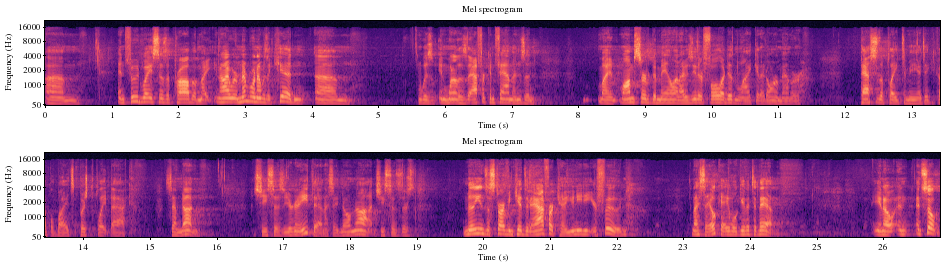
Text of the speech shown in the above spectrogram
Um, and food waste is a problem. I, you know, I remember when I was a kid, um, was in one of those African famines, and my mom served a meal, and I was either full or didn't like it. I don't remember. Passes the plate to me. I take a couple bites, push the plate back. Say, I'm done. She says, You're going to eat that? And I say, No, I'm not. And she says, There's millions of starving kids in Africa. You need to eat your food. And I say, Okay, we'll give it to them. You know, and, and so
